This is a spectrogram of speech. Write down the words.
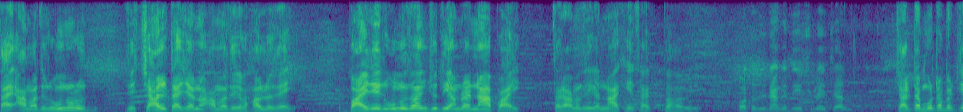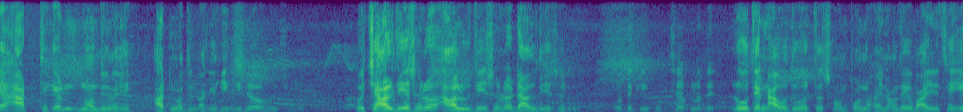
তাই আমাদের অনুরোধ যে চালটা যেন আমাদের ভালো দেয়। বাইরের অনুদান যদি আমরা না পাই তাহলে আমাদেরকে না খেয়ে থাকতে হবে। কতদিন আগে দিয়েছিল এই চাল? চালটা মোটামুটি আট থেকে ন দিন আগে আট ন দিন আগে দিয়েছিল। ওই চাল দিয়েছিল আলু দিয়েছিল ডাল দিয়েছিল। ওতে কি হচ্ছে আপনাদের? ওতে না, ওতে ওতে সম্পন্ন হয় না। আমাদেরকে বাইরে থেকে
